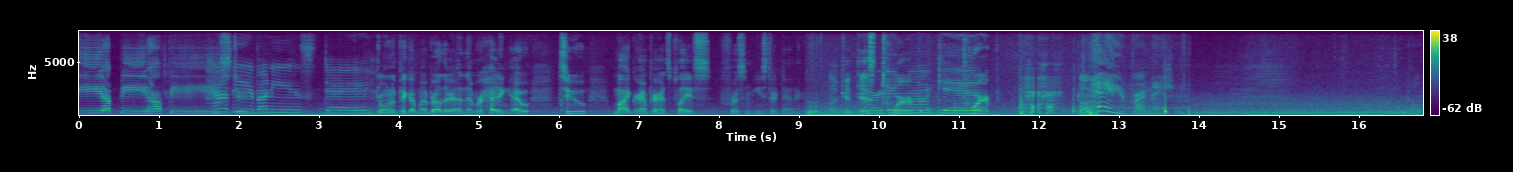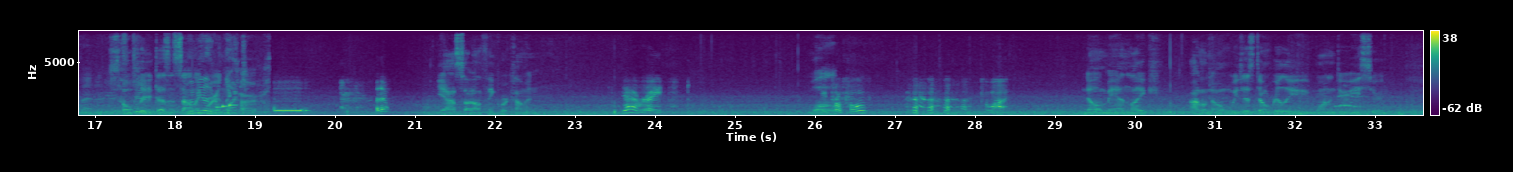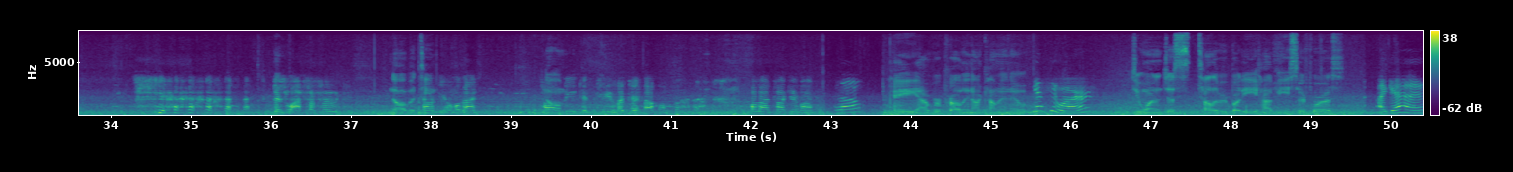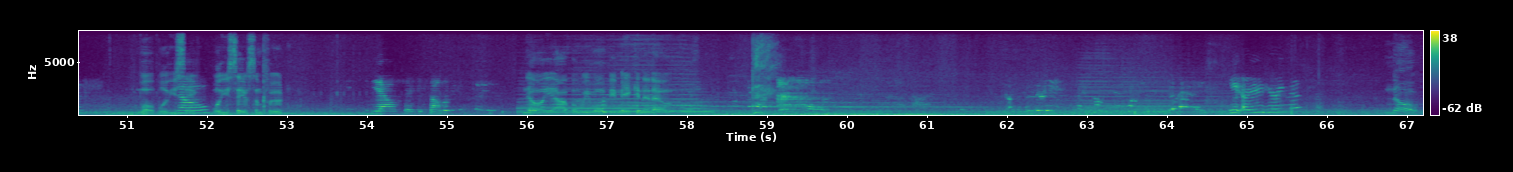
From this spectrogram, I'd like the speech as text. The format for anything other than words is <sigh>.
Happy, happy, happy Happy Easter. Bunnies Day. Going to pick up my brother and then we're heading out to my grandparents' place for some Easter dinner. Look at this Parking twerp. lot kid. Twerp. <laughs> Go. Hey, Bren Nation. Just hopefully it doesn't sound like We'll be we're in the car. Hello? Yeah, so I don't think we're coming. Yeah, right. You Well, propose? <laughs> Come on. No, man, like, I don't know. We just don't really want to do Easter. <laughs> There's lots of food. No, but Telling Tina, you, hold on. Call No. Beacon, see what the hell. hold on, talk to your mom. Hello? hey, yeah, we're probably not coming out. Yes, you are. Do you want to just tell everybody Happy Easter for us? I guess. Well, will you No. save? Will you save some food? Yeah, I'll save you some. No, yeah, but we won't be making it out. Are you hearing this? No.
